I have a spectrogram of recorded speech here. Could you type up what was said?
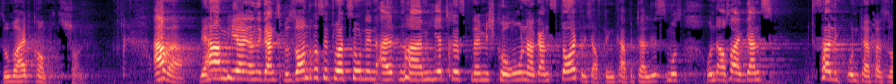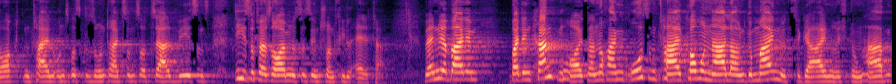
So weit kommt es schon. Aber wir haben hier eine ganz besondere Situation in Altenheimen. Hier trifft nämlich Corona ganz deutlich auf den Kapitalismus und auf einen ganz völlig unterversorgten Teil unseres Gesundheits- und Sozialwesens. Diese Versäumnisse sind schon viel älter. Wenn wir bei den Krankenhäusern noch einen großen Teil kommunaler und gemeinnütziger Einrichtungen haben,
